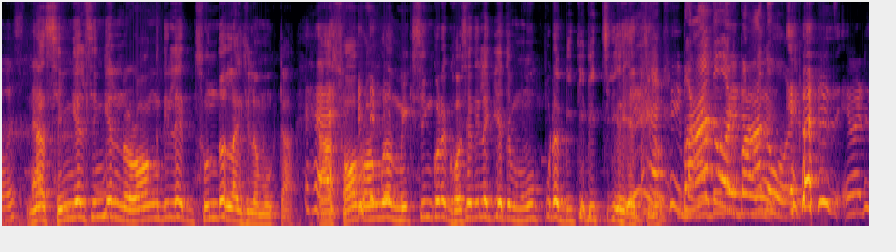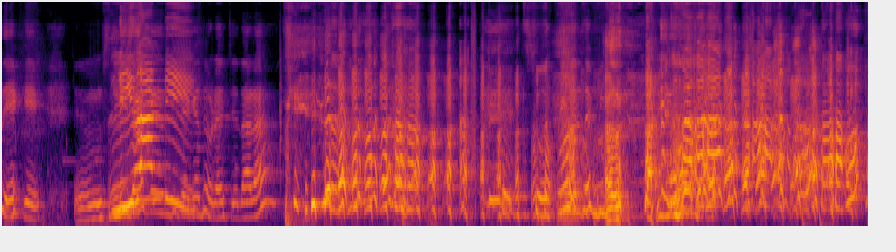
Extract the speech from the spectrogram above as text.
অবস্থা না সিঙ্গেল সিঙ্গেল রং দিলে সুন্দর লাগছিল মুখটা হ্যাঁ। আর সব রংগুলো মিক্সিং করে ঘষে দিলে কি হচ্ছে মুখ পুরো বিচি বিচ্ছিরি হয়ে যাচ্ছিল বাঁদর, বাঁদর। এবার এবার একে উম, লিজান্ডি। ধরেছে দাঁড়া সত্যি বলতে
